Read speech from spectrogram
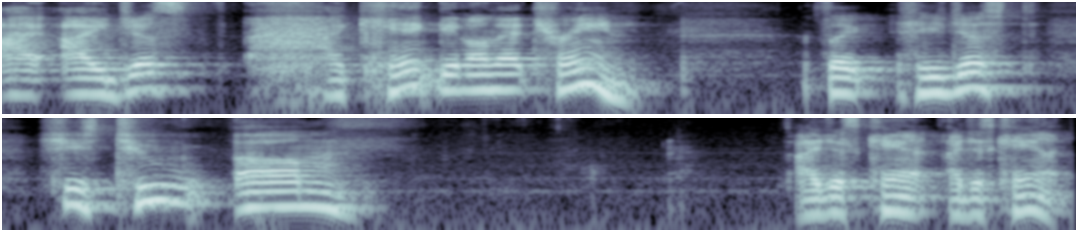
I I just I can't get on that train. It's like she just she's too um I just can't I just can't.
